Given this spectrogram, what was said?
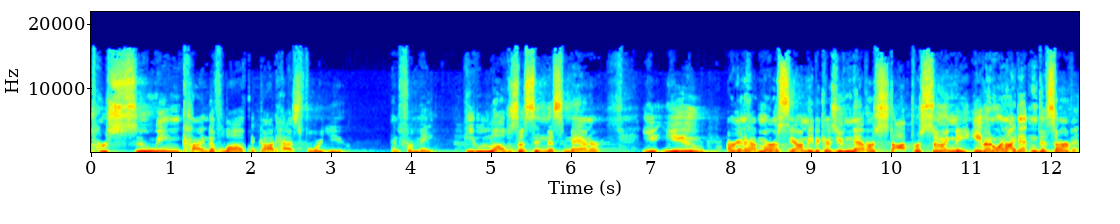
pursuing kind of love that God has for you and for me. He loves us in this manner. You, are going to have mercy on me because you've never stopped pursuing me, even when I didn't deserve it.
